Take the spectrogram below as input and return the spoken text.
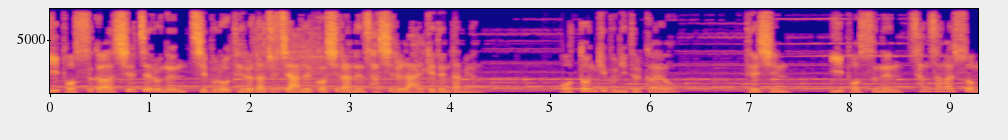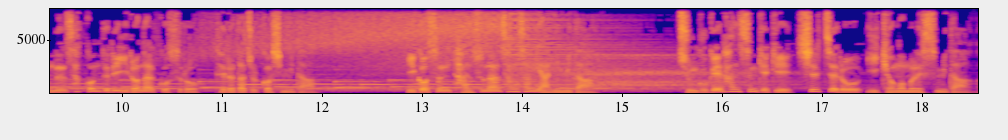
이 버스가 실제로는 집으로 데려다 주지 않을 것이라는 사실을 알게 된다면 어떤 기분이 들까요? 대신 이 버스는 상상할 수 없는 사건들이 일어날 곳으로 데려다 줄 것입니다. 이것은 단순한 상상이 아닙니다. 중국의 한 승객이 실제로 이 경험을 했습니다.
